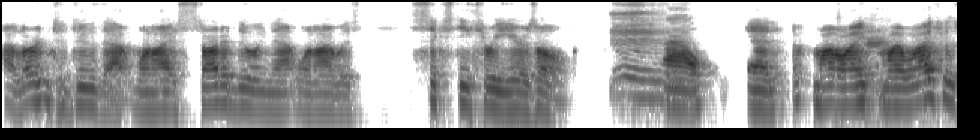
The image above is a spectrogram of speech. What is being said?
I learned to do that when I started doing that when I was 63 years old. Mm. Wow. And my wife, my wife is,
